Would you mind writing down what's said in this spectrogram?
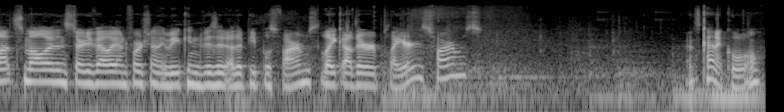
Lot smaller than Stardew Valley. Unfortunately, we can visit other people's farms, like other players' farms. That's kind of cool.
